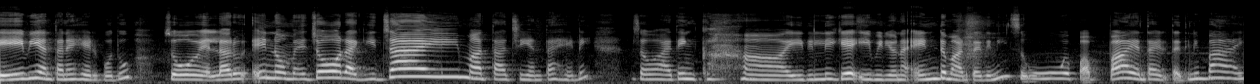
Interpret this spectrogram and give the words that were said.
ದೇವಿ ಅಂತಲೇ ಹೇಳ್ಬೋದು. ಸೊ ಎಲ್ಲರೂ ಇನ್ನೊಮ್ಮೆ ಜೋರಾಗಿ ಜೈ ಮಾತಾಜಿ ಅಂತ ಹೇಳಿ ಸೊ ಐ ಥಿಂಕ್ ಇಲ್ಲಿಗೆ ಈ ವಿಡಿಯೋನ ಎಂಡ್ ಮಾಡ್ತಾ ಇದ್ದೀನಿ. ಸೊ ಪಪ್ಪಾಯ್ ಅಂತ ಹೇಳ್ತಾ ಇದ್ದೀನಿ. ಬಾಯ್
